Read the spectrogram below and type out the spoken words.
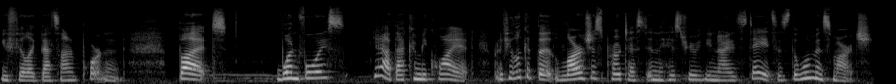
you feel like that's not important. But one voice, yeah, that can be quiet. But if you look at the largest protest in the history of the United States, it's the Women's March.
